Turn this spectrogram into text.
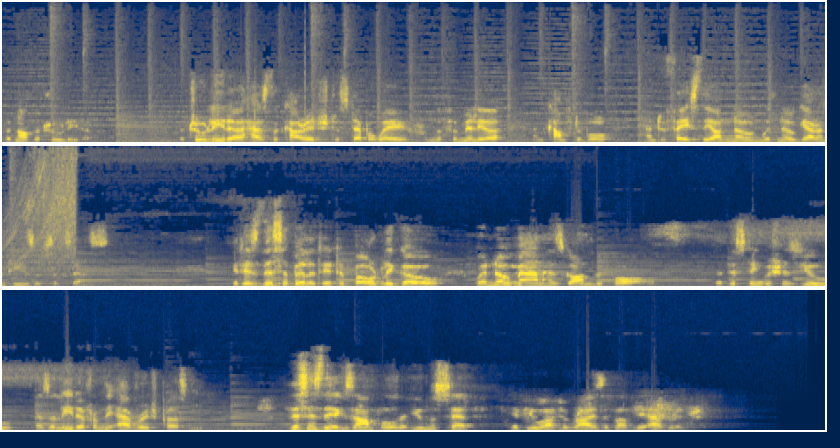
But not the true leader. The true leader has the courage to step away from the familiar and comfortable and to face the unknown with no guarantees of success. It is this ability to boldly go where no man has gone before that distinguishes you as a leader from the average person. This is the example that you must set if you are to rise above the average.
